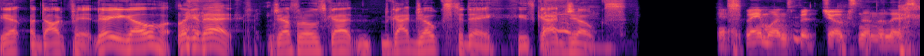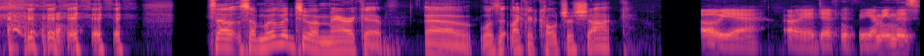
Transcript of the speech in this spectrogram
Yep, a dog pit. There you go. Look at that. Jethro's got got jokes today. He's got jokes. Yeah, lame ones, but jokes nonetheless. so so moving to America, uh, was it like a culture shock? Oh yeah, oh yeah, definitely. I mean, there's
